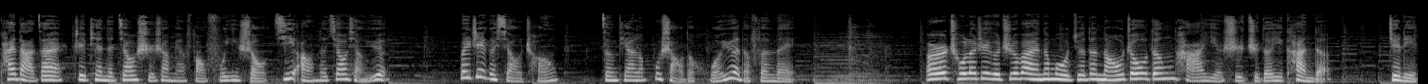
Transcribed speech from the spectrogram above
拍打在这片的礁石上面，仿佛一首激昂的交响乐，为这个小城增添了不少的活跃的氛围。而除了这个之外，那么我觉得挠洲灯塔也是值得一看的。这里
